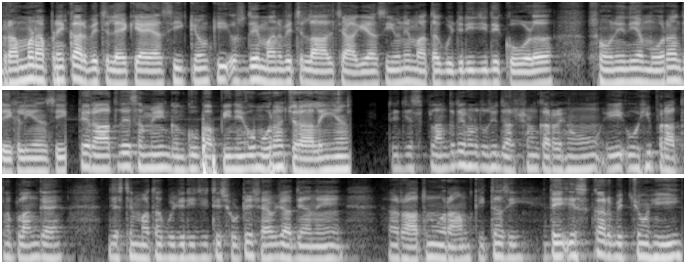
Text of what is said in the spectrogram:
ਬ੍ਰਾਹਮਣ ਆਪਣੇ ਘਰ ਵਿੱਚ ਲੈ ਕੇ ਆਇਆ ਸੀ ਕਿਉਂਕਿ ਉਸ ਦੇ ਮਨ ਵਿੱਚ ਲਾਲਚ ਆ ਗਿਆ ਸੀ। ਉਹਨੇ ਮਾਤਾ ਗੁਜਰੀ ਜੀ ਦੇ ਕੋਲ ਸੋਨੇ ਦੀਆਂ ਮੋਹਰਾਂ ਦੇਖ ਲਈਆਂ ਸੀ ਤੇ ਰਾਤ ਦੇ ਸਮੇਂ ਗੰਗੂ ਪਾਪੀ ਨੇ ਉਹ ਮੋਹਰਾਂ ਚੁਰਾ ਲਈਆਂ। ਤੇ ਜਿਸ ਪਲੰਗ ਦੇ ਹੁਣ ਤੁਸੀਂ ਦਰਸ਼ਨ ਕਰ ਰਹੇ ਹੋ, ਇਹ ਉਹੀ ਪੁਰਾਤਨ ਪਲੰਗ ਹੈ, ਜਿਸ ਤੇ ਮਾਤਾ ਗੁਜਰੀ ਜੀ ਤੇ ਛੋਟੇ ਸਾਹਿਬਜ਼ਾਦਿਆਂ ਨੇ ਰਾਤ ਨੂੰ ਆਰਾਮ ਕੀਤਾ ਸੀ। ਤੇ ਇਸ ਘਰ ਵਿੱਚੋਂ ਹੀ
